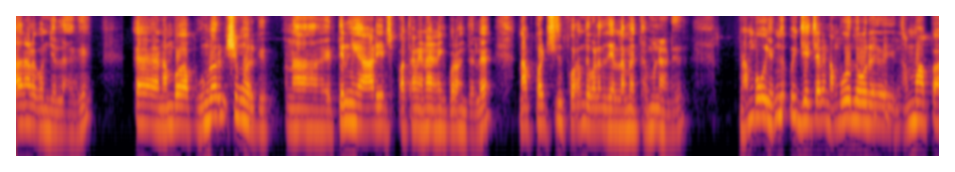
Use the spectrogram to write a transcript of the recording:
அதனால் கொஞ்சம் லாகு நம்ம இன்னொரு விஷயமும் இருக்குது நான் தெலுங்கு ஆடியன்ஸ் பார்த்தாங்க என்ன நினைக்க போகிறாங்கன்னு தெரியல. நான் படிச்சு பிறந்து வளர்ந்தது எல்லாமே தமிழ்நாடு. நம்ம எங்கே போய் ஜெயிச்சாலும் நம்ம ஊரில் ஒரு எங்கள் அம்மா அப்பா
